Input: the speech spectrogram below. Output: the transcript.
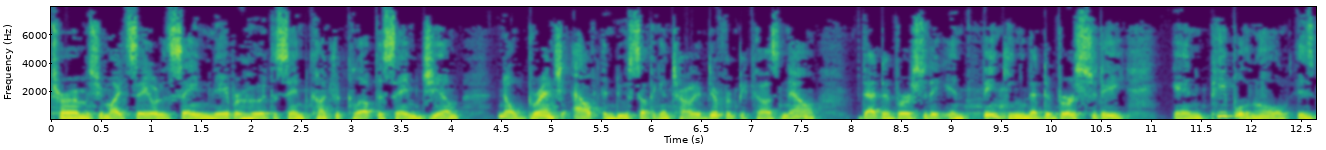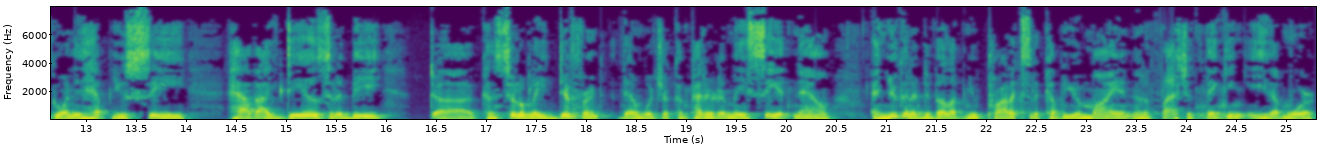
terms, you might say, or the same neighborhood, the same country club, the same gym. No, branch out and do something entirely different because now that diversity in thinking, that diversity in people and all is going to help you see, have ideas that will be uh, considerably different than what your competitor may see it now. And you're going to develop new products that come to your mind in a flash of thinking. You have more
